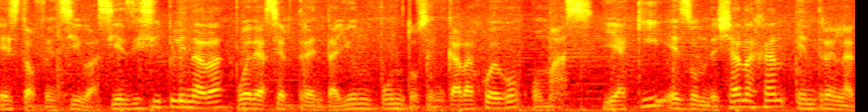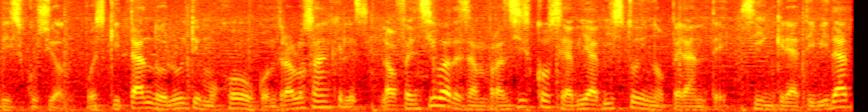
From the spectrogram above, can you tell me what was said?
Esta ofensiva, si es disciplinada, puede hacer 31 puntos en cada juego o más. Y aquí es donde Shanahan entra en la discusión, pues quitando el último juego contra Los Ángeles, la ofensiva de San Francisco se había visto inoperante, sin creatividad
